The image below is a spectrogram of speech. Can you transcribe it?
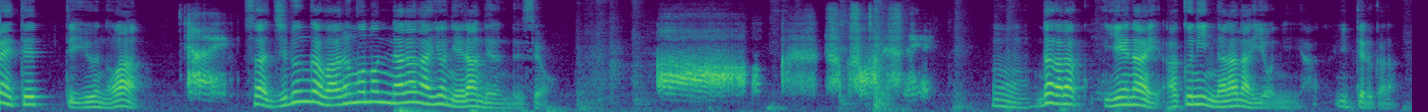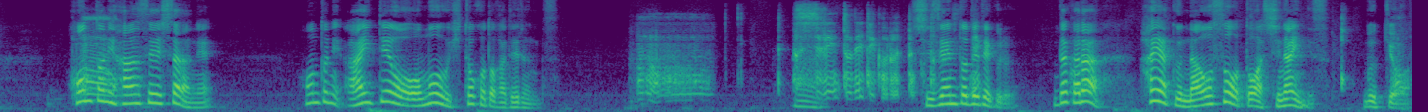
えてっていうのははい。それは自分が悪者にならないように選んでるんですよ。ああそそうなんですね。うん、だから言えない。悪人にならないように言ってるから。本当に反省したらね本当に相手を思う一言が出るんです。うん。自然と出てくるってこと自然と出てくる。だから早く治そうとはしないんです。仏教は。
